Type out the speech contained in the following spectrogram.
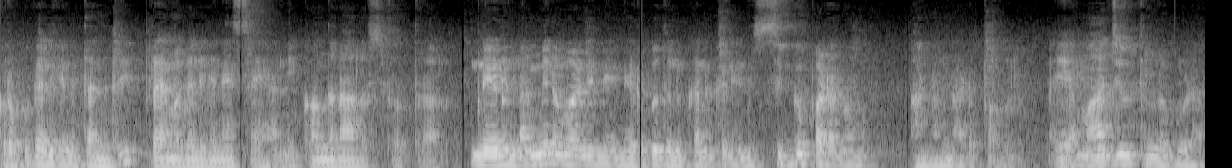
కృప కలిగిన తండ్రి ప్రేమ కలిగిన సయాన్ని కొందనాలు స్తోత్రాలు. నేను నమ్మిన వాడిని నేను ఎరుగుదును కనుక నేను సిగ్గుపడను అని అన్నాడు పౌలు. అయ్యా మా జీవితంలో కూడా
